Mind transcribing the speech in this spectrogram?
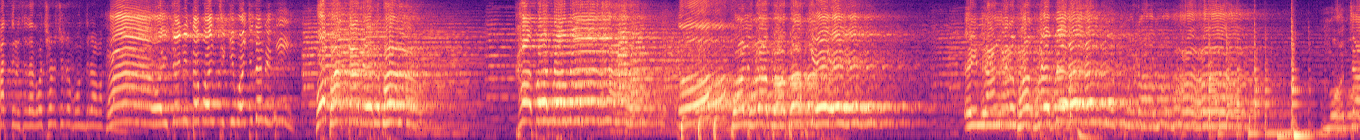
হাত তুলেছে। দেখো ছোট ছোট বন্ধুরা আমাকে হ্যাঁ ওই জন্যই তো বলছি কি বলছি জানি? ও ভাতারের ভাত খাব না মা। তো বলগা বাবাকে এই নাঙ্গের ভাত দেবে পুরা মা। মজা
